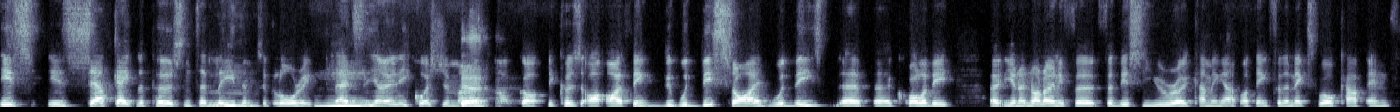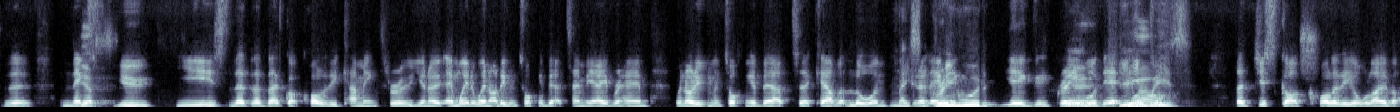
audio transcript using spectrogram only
is is Southgate the person to lead them Mm. to glory? That's Mm. the only question mark Yeah. I've got because I, I think with this side, with these uh, uh, quality, uh, you know, not only for for this Euro coming up, I think for the next World Cup and for the next few years that, that they've got quality coming through. You know, and we're, we're not even talking about Tammy Abraham. We're not even talking about uh, Calvert-Lewin. Mason You know, Greenwood. Yeah, Greenwood. Yeah, Gee Wow. they've just got quality all over.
